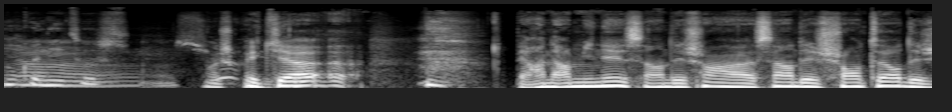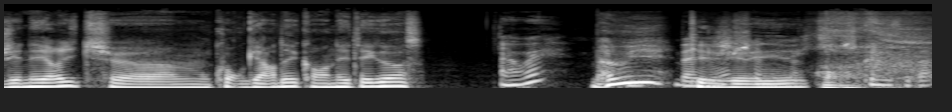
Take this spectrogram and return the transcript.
On connaît tous. sûr. Moi, je Et qui a, euh, Bernard Minet, c'est un, des chan- c'est un des chanteurs des génériques euh, qu'on regardait quand on était gosse. Ah ouais? Bah oui Bah Quel non, générique. Je connaissais pas.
